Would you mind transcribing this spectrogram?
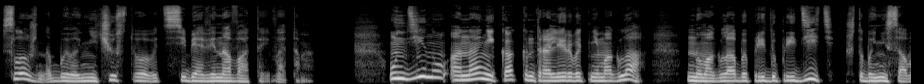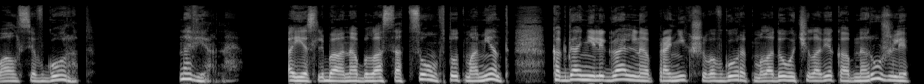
Сложно было не чувствовать себя виноватой в этом. Ундину она никак контролировать не могла, но могла бы предупредить, чтобы не совался в город. Наверное. А если бы она была с отцом в тот момент, когда нелегально проникшего в город молодого человека обнаружили,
